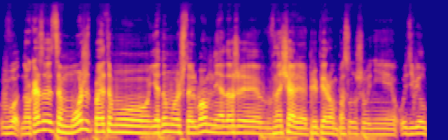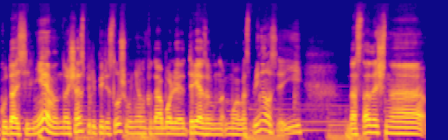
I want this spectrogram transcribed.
Вот, но оказывается, может, поэтому я думаю, что альбом меня даже в начале, при первом послушивании удивил куда сильнее, но сейчас при переслушивании он куда более трезвым мой воспринялся и достаточно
